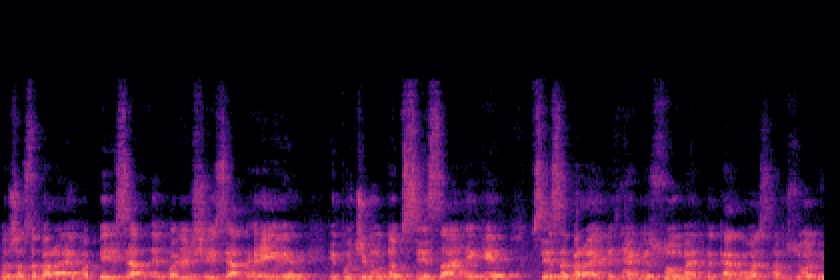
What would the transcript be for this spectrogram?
Тому що збираємо по 50 і по 60 гривень, і почему-то всі садики, всі збирають однакові суми. Це як у вас там сьогодні?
